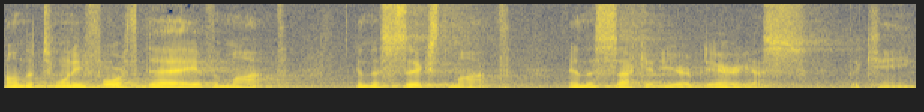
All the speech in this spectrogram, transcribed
on the 24th day of the month, in the sixth month, in the second year of Darius the king.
